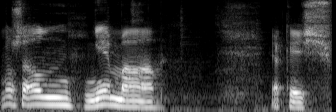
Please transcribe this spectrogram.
Może on nie ma jakiejś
